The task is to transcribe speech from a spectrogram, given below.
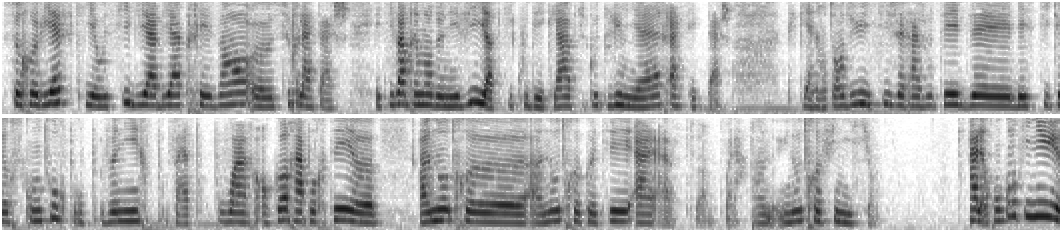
ce relief qui est aussi bien bien présent sur la tâche et qui va vraiment donner vie à petit coup d'éclat, à petit coup de lumière à cette tâche. Bien entendu, ici, j'ai rajouté des, stickers contours pour venir, enfin, pour pouvoir encore apporter euh, un, autre, euh, un autre côté, à, voilà, une autre finition. Alors, on continue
